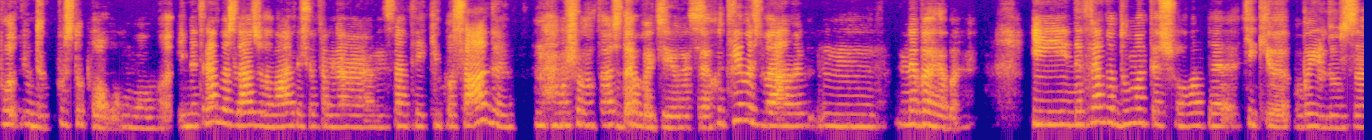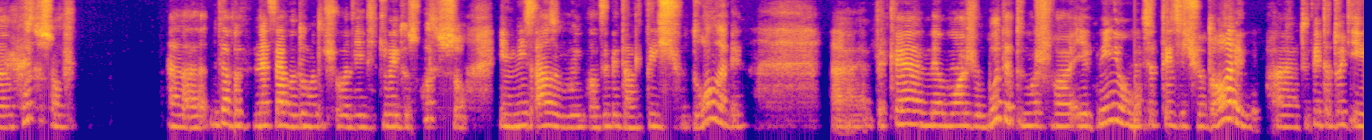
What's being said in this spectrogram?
ну, поступово умовно. І не треба зразу даватися там на не знати, які посади, тому що теж хотілося. Хотілося б, але не виграби. І не треба думати, що от тільки вийду з курсу. е, Не треба, думати, що от я тільки вийду з курсу, і мені зразу будуть платити там тисячу доларів. Е, Таке не може бути, тому що як мінімум це тисячу доларів, е, тобі дадуть і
